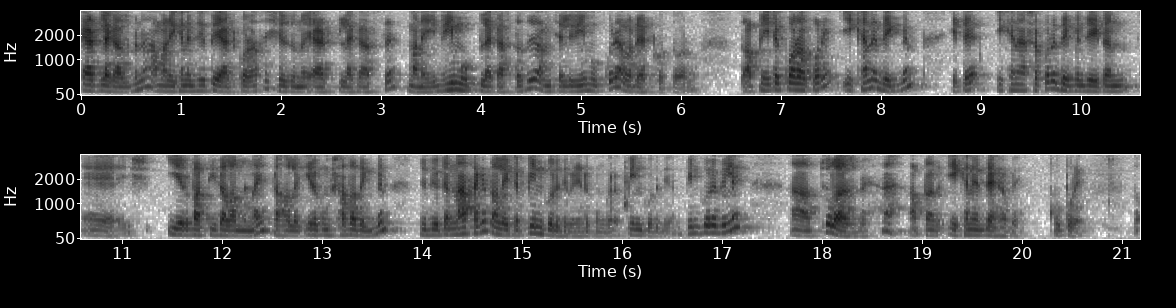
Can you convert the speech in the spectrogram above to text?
অ্যাড লেখা আসবে না। আমার এখানে যেহেতু অ্যাড করা আছে, সেজন্য অ্যাড লেখা আসছে। মানে রিমুভ লেখা আসতেছে। আমি চাইলে রিমুভ করে আবার অ্যাড করতে পারব। তো আপনি এটা করার পরে এখানে দেখবেন, এটা এখানে আসার পরে দেখবেন যে এটা ইয়ের বাতি জ্বালানো নাই। তাহলে এরকম সাদা দেখবেন। যদি এটা না থাকে, তাহলে এটা পিন করে দেবেন এরকম করে। পিন করে দেবেন। পিন করে দিলে চলে আসবে। হ্যাঁ আপনার এখানে দেখাবে উপরে। তো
